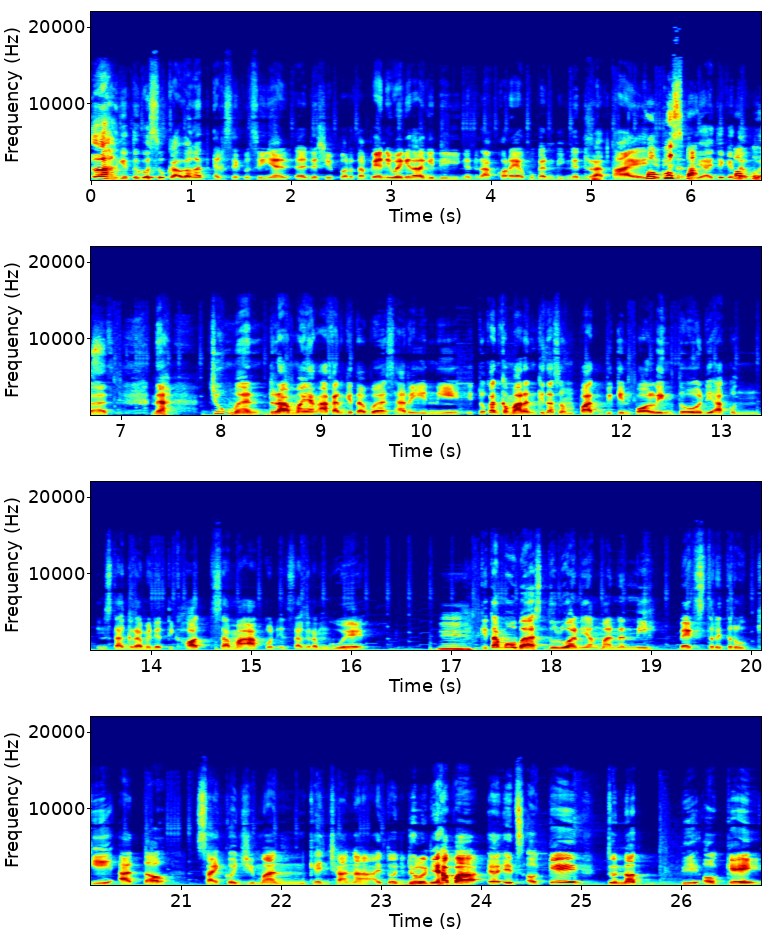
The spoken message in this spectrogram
ah gitu. Gue suka banget eksekusinya eh, The Shipper. Tapi anyway kita lagi di ngedrakor ya bukan di ngedratai Fokus, jadi nanti Pak. aja kita Fokus. bahas. Nah cuman drama yang akan kita bahas hari ini itu kan kemarin kita sempat bikin polling tuh di akun Instagram Detik Hot sama akun Instagram gue. Hmm. kita mau bahas duluan yang mana nih? Backstreet Rookie atau Psychojiman Kenchana itu judulnya apa? Eh, It's okay to not be okay.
